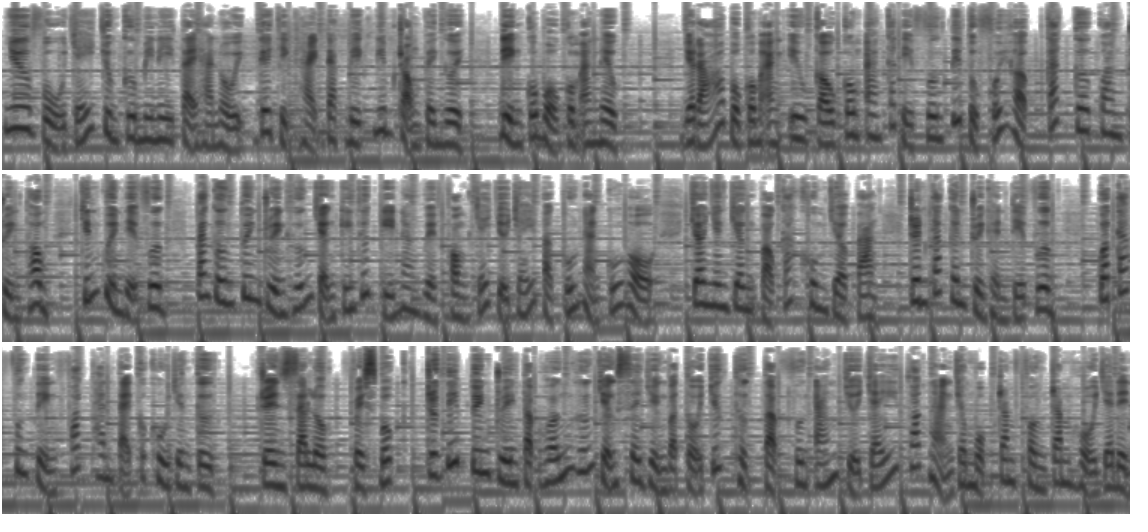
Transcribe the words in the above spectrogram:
như vụ cháy chung cư mini tại Hà Nội gây thiệt hại đặc biệt nghiêm trọng về người, điện của Bộ Công an nêu. Do đó, Bộ Công an yêu cầu công an các địa phương tiếp tục phối hợp các cơ quan truyền thông, chính quyền địa phương tăng cường tuyên truyền hướng dẫn kiến thức kỹ năng về phòng cháy chữa cháy và cứu nạn cứu hộ cho nhân dân vào các khung giờ vàng trên các kênh truyền hình địa phương qua các phương tiện phát thanh tại các khu dân cư trên Zalo, Facebook, trực tiếp tuyên truyền tập huấn hướng dẫn xây dựng và tổ chức thực tập phương án chữa cháy thoát nạn cho 100% hộ gia đình,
